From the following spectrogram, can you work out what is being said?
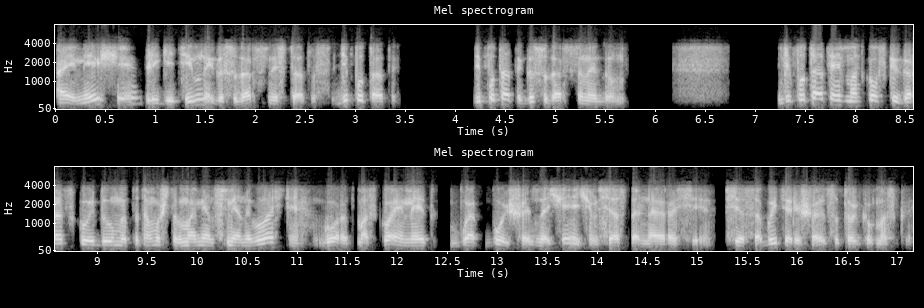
а имеющие легитимный государственный статус. Депутаты. Депутаты Государственной Думы. Депутаты Московской городской думы, потому что в момент смены власти город Москва имеет большее значение, чем вся остальная Россия. Все события решаются только в Москве.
